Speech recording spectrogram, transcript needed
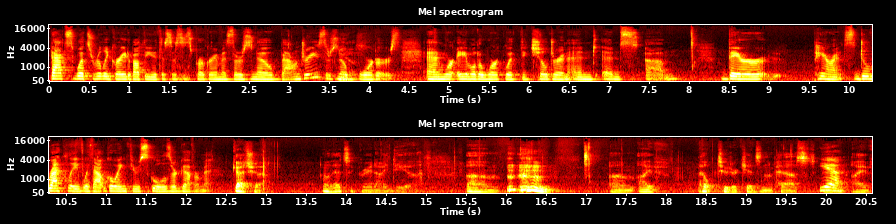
that's what's really great about the youth assistance program is there's no boundaries, there's no Yes. borders, and we're able to work with the children and and um, their parents directly without going through schools or government. Gotcha. Oh, that's a great idea. Um, um, I've helped tutor kids in the past. and Yeah. I've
